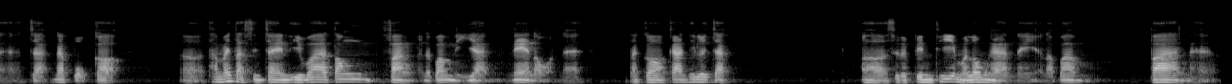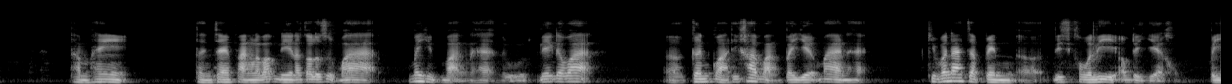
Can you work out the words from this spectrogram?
นะฮะ จากหน้าปกก็ทำให้ตัดสินใจทันทีว่าต้องฟังอัลบั้มนี้อย่างแน่นอนนะฮะแล้วก็การที่รู้จักศิลปินที่มาร่วมงานในอัลบั้มบ้างนะฮะทำให้ตัดสินใจฟังอัลบั้มนี้แล้วก็รู้สึกว่าไม่ผิดหวังนะฮะ หรือเรียกได้ว่า เกินกว่าที่คาดหวังไปเยอะมากนะฮะ คิดว่าน่าจะเป็น Discovery of the Year ของปี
